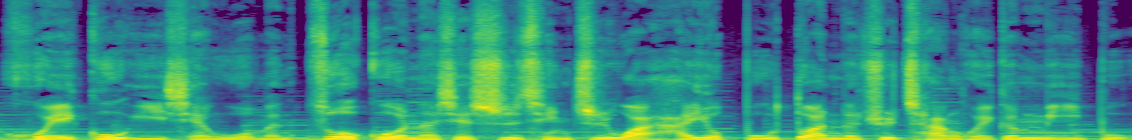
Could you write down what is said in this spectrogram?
回顾以前我们做过那些事情之外，还有不断的去忏悔跟弥补。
